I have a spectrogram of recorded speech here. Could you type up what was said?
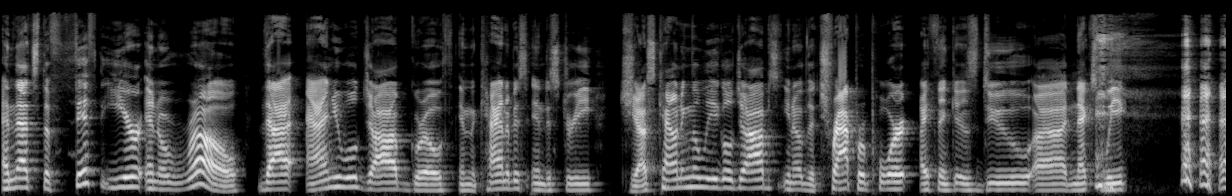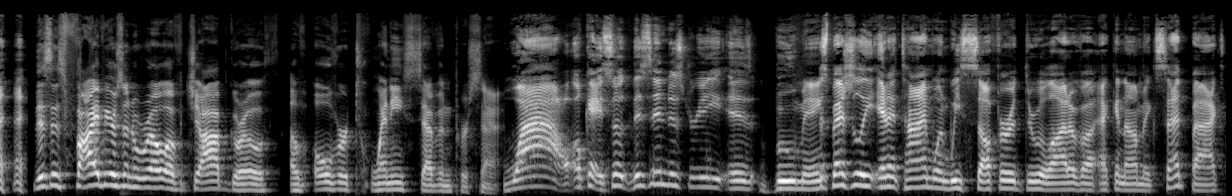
And that's the fifth year in a row that annual job growth in the cannabis industry, just counting the legal jobs, you know, the trap report, I think, is due uh, next week. this is five years in a row of job growth of over 27%. Wow. Okay, so this industry is booming, especially in a time when we suffered through a lot of uh, economic setbacks.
